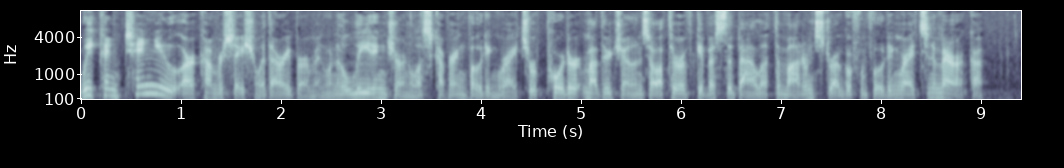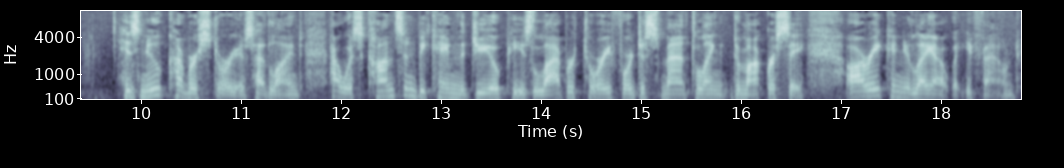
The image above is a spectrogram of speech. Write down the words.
We continue our conversation with Ari Berman, one of the leading journalists covering voting rights, reporter at Mother Jones, author of Give Us the Ballot, The Modern Struggle for Voting Rights in America. His new cover story is headlined, How Wisconsin Became the GOP's Laboratory for Dismantling Democracy. Ari, can you lay out what you found?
